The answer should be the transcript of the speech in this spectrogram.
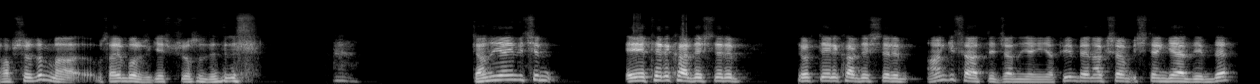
Hapşırdın mı? Sayın Borucu geçmiş olsun dediniz. Canlı yayın için EYT'li kardeşlerim, dört değerli kardeşlerim hangi saatte canlı yayın yapayım? Ben akşam işten geldiğimde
